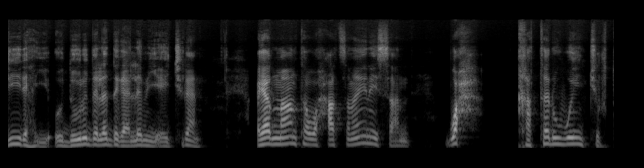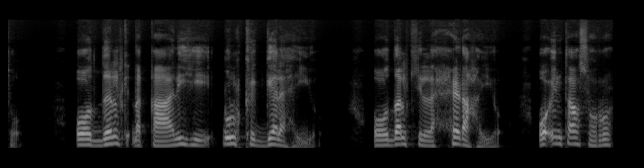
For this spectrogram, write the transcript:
diidahaya oo dowladda la dagaalamaya ay jiraan. Ayaad maanta waxaad samaynaysaan wax khatar weyn jirto oo dhaqaalihii dhulka galahayo oo dalkii la xidhahayo oo intaasoo ruux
